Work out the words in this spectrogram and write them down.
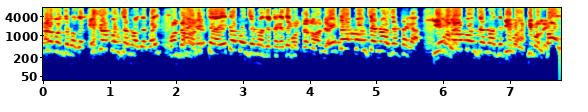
এটাও পঞ্চান্ন হাজার এটাও পঞ্চান্ন হাজার ভাই। এটা- পঞ্চান্ন হাজার টাকা দেখেন। 55,000 এটাও পঞ্চান্ন হাজার টাকা। এটাও পঞ্চান্ন হাজার টাকা। কি বলে? ভাই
